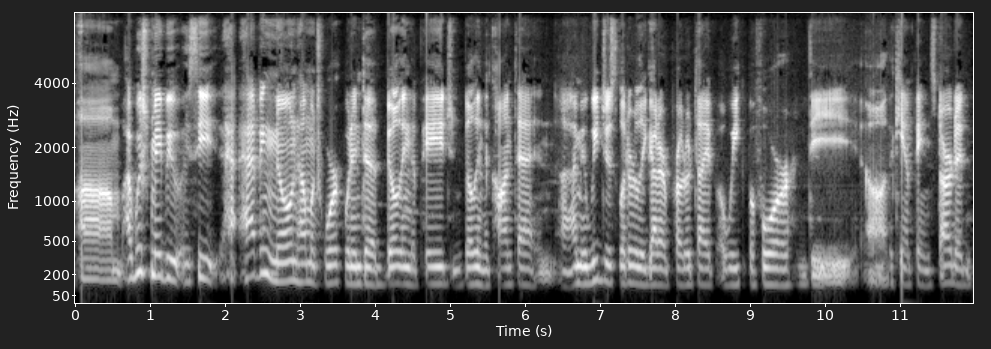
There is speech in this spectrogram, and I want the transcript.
Um, I wish maybe see ha- having known how much work went into building the page and building the content, and uh, I mean, we just literally got our prototype a week before the uh, the campaign started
